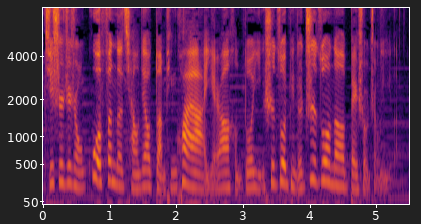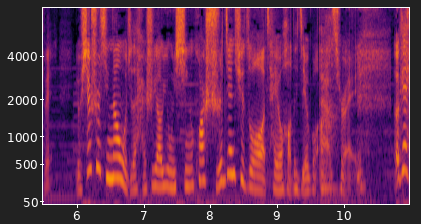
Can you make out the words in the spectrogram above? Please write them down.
其实这种过分的强调短平快啊，也让很多影视作品的制作呢备受争议了。对，有些事情呢，我觉得还是要用心花时间去做，才有好的结果。That's right. Okay,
